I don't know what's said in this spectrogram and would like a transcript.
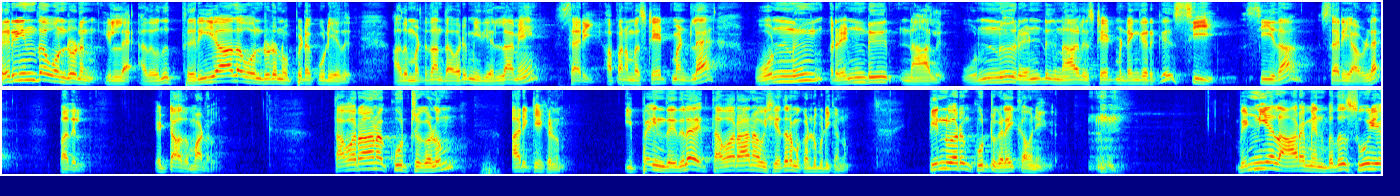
தெரிந்த ஒன்றுடன் இல்லை. அது வந்து தெரியாத ஒன்றுடன் ஒப்பிடக்கூடியது. அது மட்டும்தான் தவறும் இது எல்லாமே சரி. அப்போ நம்ம ஸ்டேட்மெண்ட்டில் ஒன்று ரெண்டு நாலு. ஒன்று ரெண்டு நாலு ஸ்டேட்மெண்ட் எங்கே இருக்குது சி சி தான் சரியாவில் பதில். எட்டாவது மாடல். தவறான கூற்றுகளும் அறிக்கைகளும். இப்போ இந்த இதில் தவறான விஷயத்தை நம்ம கண்டுபிடிக்கணும். பின்வரும் கூற்றுகளை கவனியுங்கள். விண்ணியல் ஆரம் என்பது சூரிய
